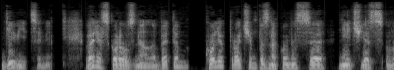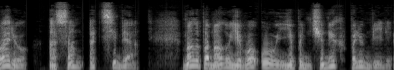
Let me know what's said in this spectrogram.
девицами. Варя скоро узнала об этом. Коля, впрочем, познакомился не через Варю, а сам от себя. Мало-помалу его у Япончиных полюбили.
